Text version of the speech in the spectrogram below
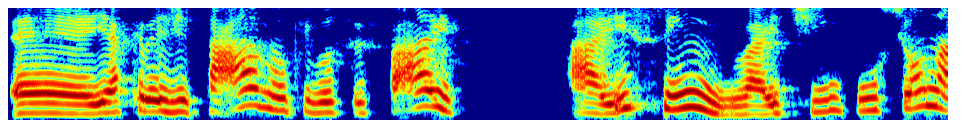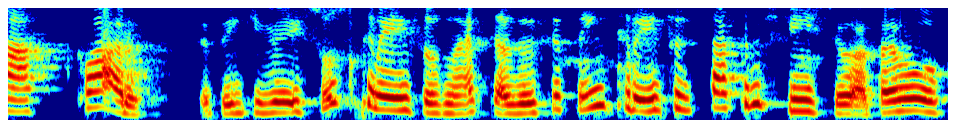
é, e acreditar no que você faz, aí sim vai te impulsionar. Claro, você tem que ver as suas crenças, né? Porque às vezes você tem crença de sacrifício. Eu até vou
